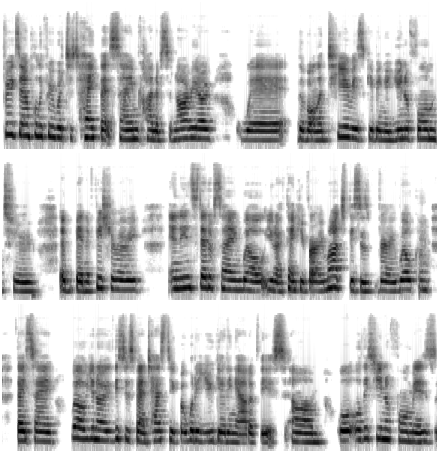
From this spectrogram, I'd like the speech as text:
for example, if we were to take that same kind of scenario where the volunteer is giving a uniform to a beneficiary, and instead of saying, well, you know, thank you very much, this is very welcome, they say, well, you know, this is fantastic, but what are you getting out of this? Um, or, or this uniform is,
